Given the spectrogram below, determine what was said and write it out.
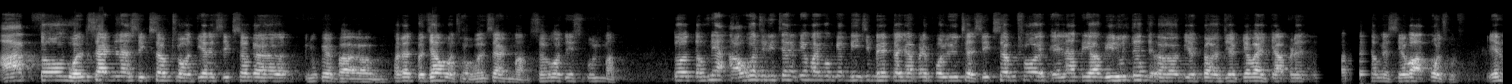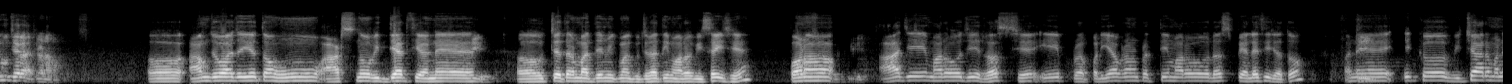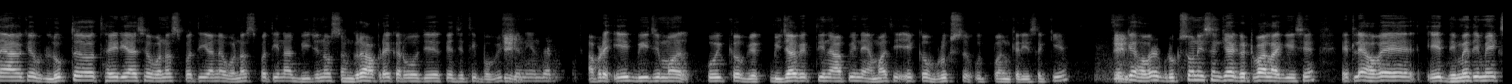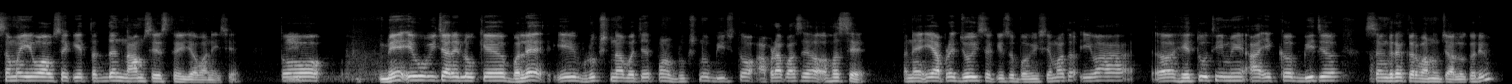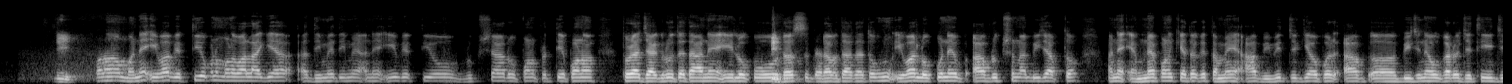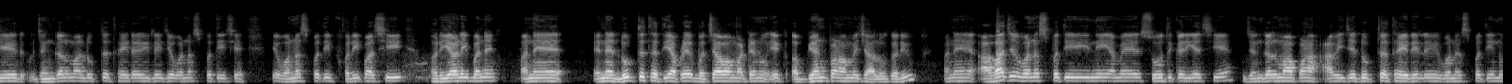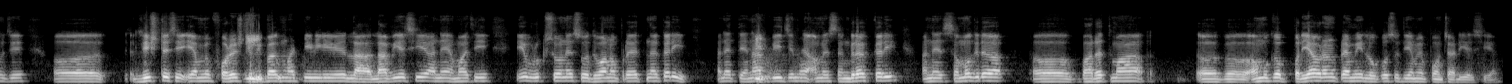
આપ તો વલસાડના શિક્ષક છો, અત્યારે શિક્ષક રૂપે ફરજ બજાવો છો વલસાડમાં, સર્વોદય સ્કૂલમાં. તો તમને આવો જ વિચાર કેમ આવ્યો કે બીજી બેંક જ આપણે ખોલવી છે? શિક્ષક છો એનાથી આ વિરુદ્ધ જ એક જે કહેવાય કે આપણે તમે સેવા આપો છો. એનું જરા જણાવો. આમ જોવા જઈએ તો હું આર્ટ્સનો વિદ્યાર્થી અને ઉચ્ચતર માધ્યમિકમાં ગુજરાતી મારો વિષય છે. પણ આ જે મારો જે રસ છે એ પર્યાવરણ પ્રત્યે મારો રસ પહેલેથી જ હતો. અને એક વિચાર મને આવ્યો કે લુપ્ત થઈ રહ્યા છે વનસ્પતિ અને વનસ્પતિના બીજનો સંગ્રહ આપણે કરવો જોઈએ કે જેથી ભવિષ્યની અંદર આપણે એ બીજમાં કોઈક બીજા વ્યક્તિને આપીને એમાંથી એક વૃક્ષ ઉત્પન્ન કરી શકીએ. કેમ કે હવે વૃક્ષોની સંખ્યા ઘટવા લાગી છે એટલે હવે એ ધીમે ધીમે એક સમય એવો આવશે કે તદ્દન નામશેષ થઈ જવાની છે. તો મેં એવું વિચારેલું કે ભલે એ વૃક્ષ ના બચે પણ વૃક્ષનું બીજ તો આપણા પાસે હશે અને એ આપણે જોઈ શકીશું ભવિષ્યમાં. તો એવા હેતુથી મેં આ એક બીજ સંગ્રહ કરવાનું ચાલુ કર્યું. જી. પણ મને એવા વ્યક્તિઓ પણ મળવા લાગ્યા ધીમે ધીમે અને એ વ્યક્તિઓ વૃક્ષારોપણ પ્રત્યે પણ થોડા જાગૃત હતા અને એ લોકો રસ ધરાવતા હતા. તો હું એવા લોકોને આ વૃક્ષોના બીજ આપતો અને એમને પણ કહેતો કે તમે આ વિવિધ જગ્યા ઉપર આ બીજને ઉગાડો જેથી જે જંગલમાં લુપ્ત થઈ રહેલી જે વનસ્પતિ છે એ વનસ્પતિ ફરી પાછી હરિયાળી બને અને એને લુપ્ત થતી આપણે બચાવવા માટેનું એક અભિયાન પણ અમે ચાલુ કર્યું. અને આવા જ વનસ્પતિની અમે શોધ કરીએ છીએ. જંગલમાં પણ આવી જે લુપ્ત થઈ રહેલી વનસ્પતિનું જે લિસ્ટ છે એ અમે ફોરેસ્ટ વિભાગમાંથી લાવીએ છીએ અને એમાંથી એ વૃક્ષોને શોધવાનો પ્રયત્ન કરી અને તેના બીજને અમે સંગ્રહ કરી અને સમગ્ર ભારતમાં અમુક પર્યાવરણ પ્રેમી લોકો સુધી અમે પહોંચાડીએ છીએ.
